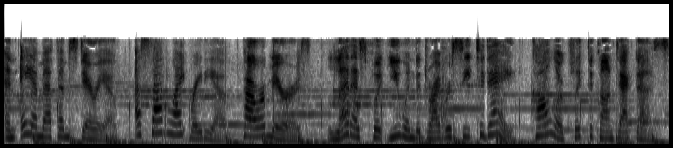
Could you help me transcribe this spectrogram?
an AM FM stereo, a satellite radio, power mirrors. Let us put you in the driver's seat today. Call or click to contact us.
